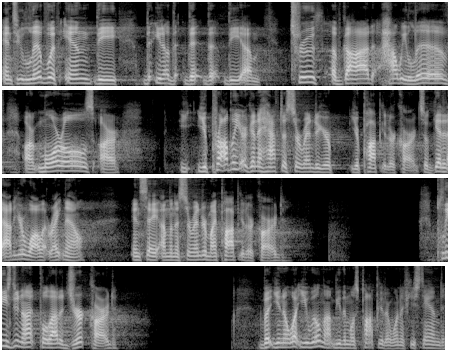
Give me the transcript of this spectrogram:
and to live within the, the you know, the, the, the, the um, truth of God, how we live, our morals, our, you probably are going to have to surrender your, your popular card. So get it out of your wallet right now and say, I'm going to surrender my popular card. Please do not pull out a jerk card. But you know what? You will not be the most popular one if you stand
